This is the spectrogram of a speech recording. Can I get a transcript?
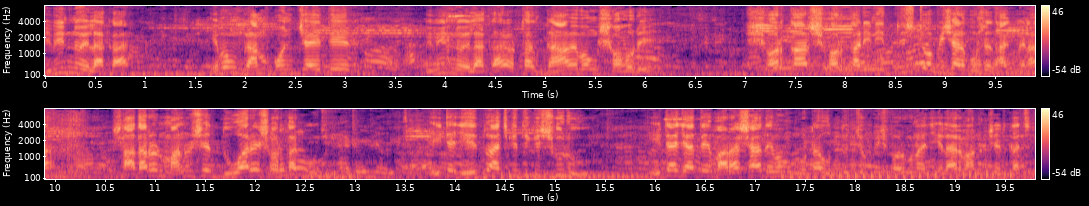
বিভিন্ন এলাকার এবং গ্রাম পঞ্চায়েতের বিভিন্ন এলাকার, অর্থাৎ গ্রাম এবং শহরে সরকার সরকারি নির্দিষ্ট অফিসার বসে থাকবে না। সাধারণ মানুষের দুয়ারে সরকার পৌঁছে এইটা যেহেতু আজকে থেকে শুরু, এটা যাতে বারাসাত এবং গোটা উত্তর চব্বিশ পরগনা জেলার মানুষের কাছে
